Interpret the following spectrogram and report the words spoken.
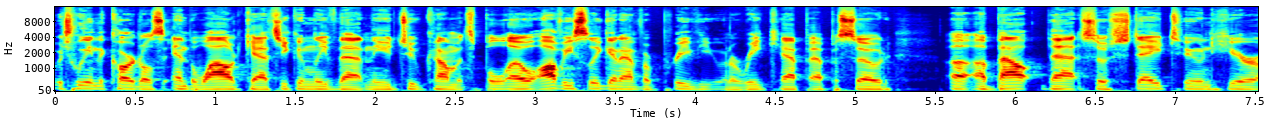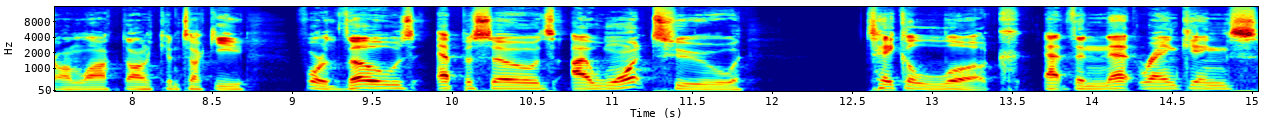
between the Cardinals and the Wildcats, you can leave that in the YouTube comments below. Obviously, going to have a preview and a recap episode uh, about that. So stay tuned here on Locked On Kentucky for those episodes. I want to take a look at the net rankings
